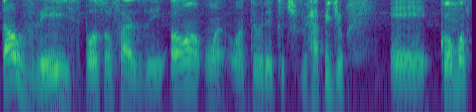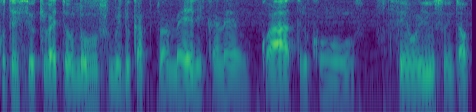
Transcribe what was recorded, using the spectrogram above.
Talvez possam fazer. Ó, uma, uma, teoria que eu tive, rapidinho. É, como aconteceu que vai ter o um novo filme do Capitão América, né? O 4, com Sam Wilson e tal.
